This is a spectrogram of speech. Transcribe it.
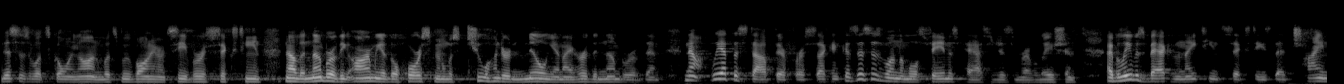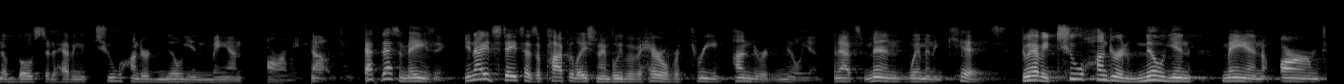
This is what's going on. Let's move on here and see verse 16. Now, the number of the army of the horsemen was 200 million. I heard the number of them. Now, we have to stop there for a second because this is one of the most famous passages in Revelation. I believe it was back in the 1960s that China boasted of having a 200 million man army. Now, that, that's amazing. The United States has a population, I believe, of a hair over 300 million. And that's men, women, and kids. To have a 200 million man armed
